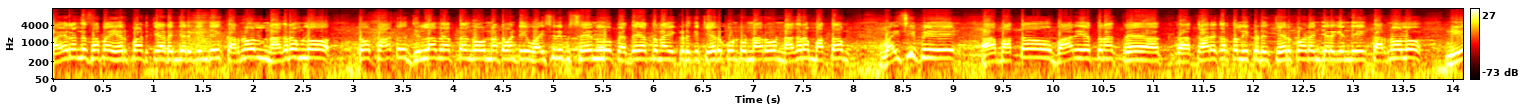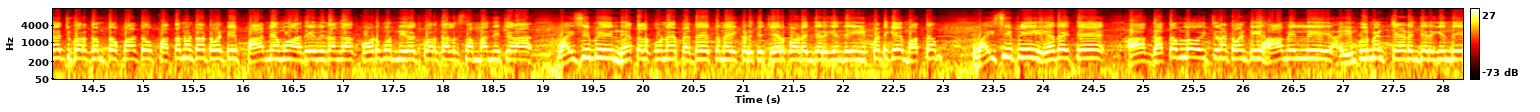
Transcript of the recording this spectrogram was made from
బహిరంగ సభ ఏర్పాటు చేయడం జరిగింది. కర్నూలు నగరంలో తో పాటు జిల్లా వ్యాప్తంగా ఉన్నటువంటి వైసీపీ శ్రేణులు పెద్ద ఎత్తున ఇక్కడికి చేరుకుంటున్నారు. నగరం మొత్తం వైసీపీ మొత్తం భారీ ఎత్తున కార్యకర్తలు ఇక్కడికి చేరుకోవడం జరిగింది. కర్నూలు నియోజకవర్గంతో పాటు పక్కన ఉన్నటువంటి చేస్తున్నాము అదేవిధంగా కోడుమూరు నియోజకవర్గాలకు సంబంధించిన వైసీపీ నేతలు కూడా పెద్ద ఎత్తున ఇక్కడికి చేరుకోవడం జరిగింది. ఇప్పటికే మొత్తం వైసీపీ ఏదైతే ఆ గతంలో ఇచ్చినటువంటి హామీల్ని ఇంప్లిమెంట్ చేయడం జరిగింది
